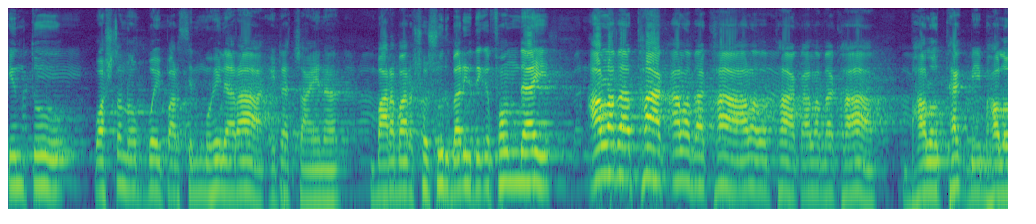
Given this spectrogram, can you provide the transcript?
কিন্তু অষ্টানব্বই পার্সেন্ট মহিলারা এটা চায় না। বারবার শ্বশুর বাড়ি থেকে ফোন দেয়, আলাদা থাক, আলাদা খা, আলাদা থাক, আলাদা খা, ভালো থাকবি, ভালো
